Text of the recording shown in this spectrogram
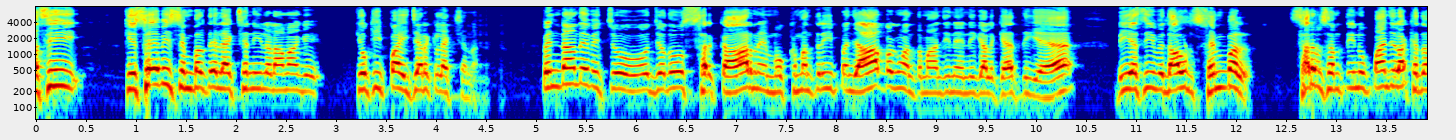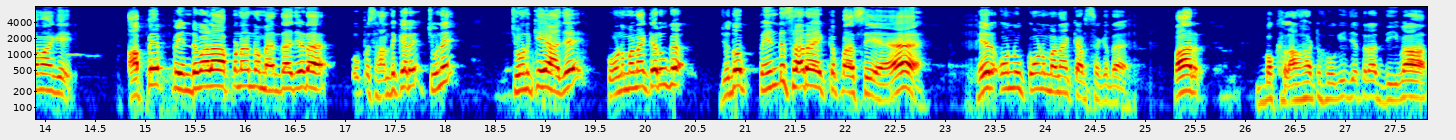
ਅਸੀਂ ਕਿਸੇ ਵੀ ਸਿੰਬਲ ਤੇ ਇਲੈਕਸ਼ਨ ਨਹੀਂ ਲੜਾਵਾਂਗੇ। ਕਿਉਂਕਿ ਭਾਈਚਾਰਕ ਇਲੈਕਸ਼ਨ ਆ। ਪਿੰਡਾਂ ਦੇ ਵਿੱਚੋਂ ਜਦੋਂ ਸਰਕਾਰ ਨੇ, ਮੁੱਖ ਮੰਤਰੀ ਪੰਜਾਬ ਭਗਵੰਤ ਮਾਨ ਜੀ ਨੇ ਇੰਨੀ ਗੱਲ ਕਹਿਤੀ ਹੈ ਵੀ ਅਸੀਂ ਵਿਦਆਊਟ ਸਿੰਬਲ ਸਰਬਸੰਮਤੀ ਨੂੰ 5 ਲੱਖ ਦਵਾਂਗੇ। ਆਪੇ ਪਿੰਡ ਵਾਲਾ ਆਪਣਾ ਨੁਮਾਇੰਦਾ ਜਿਹੜਾ ਉਹ ਪਸੰਦ ਕਰੇ, ਚੁਣੇ। ਚੁਣ ਕੇ ਆ ਜਾਏ, ਕੌਣ ਮਨਾ ਕਰੂਗਾ? ਜਦੋਂ ਪਿੰਡ ਸਾਰਾ ਇੱਕ ਪਾਸੇ ਹੈ, ਫਿਰ ਉਹਨੂੰ ਕੌਣ ਮਨਾ ਕਰ ਸਕਦਾ ਹੈ? ਪਰ ਬੁਖਲਾਹਟ ਹੋ ਗਈ, ਜਿਸ ਤਰ੍ਹਾਂ ਦੀਵਾ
